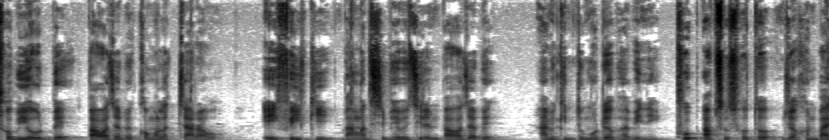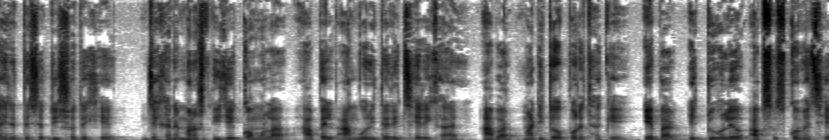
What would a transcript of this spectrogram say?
ছবিও উঠবে পাওয়া যাবে কমলার চারাও। এই ফিল কি বাংলাদেশে ভেবেছিলেন পাওয়া যাবে? আমি কিন্তু মোটেও ভাবিনি। খুব আফসোস হতো যখন বাইরের দেশের দৃশ্য দেখে, যেখানে মানুষ নিজেই কমলা, আপেল, আঙ্গুর ইত্যাদি ছেড়ে খায়, আবার মাটিতেও পড়ে থাকে। এবার একটু হলেও আফসোস কমেছে,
